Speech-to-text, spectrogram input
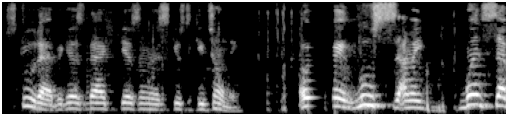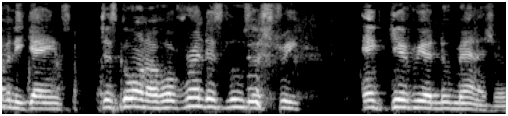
screw that because that gives them an excuse to keep Tony. Okay, lose. I mean, win 70 games, just go on a horrendous losing streak and give me a new manager.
